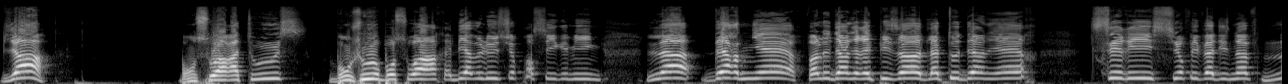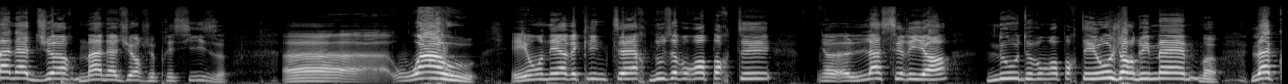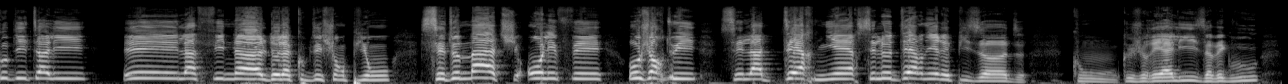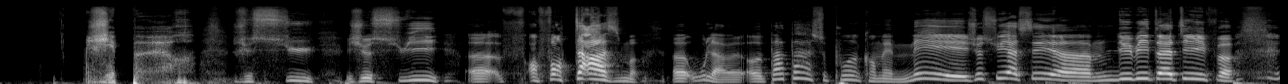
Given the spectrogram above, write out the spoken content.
Bien Bonsoir à tous. Bonjour, bonsoir et bienvenue sur Francis Gaming. La dernière, enfin le dernier épisode, la toute dernière série sur FIFA 19 Manager, Manager je précise. Euh, Waouh! Et on est avec l'Inter, nous avons remporté euh, la Serie A. Nous devons remporter aujourd'hui même la Coupe d'Italie et la finale de la Coupe des Champions. Ces deux matchs, on les fait aujourd'hui. C'est la dernière, c'est le dernier épisode que je réalise avec vous. J'ai peur. Je suis, je suis euh, en fantasme. Euh, oula, euh, pas, pas à ce point quand même, mais je suis assez euh, dubitatif.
